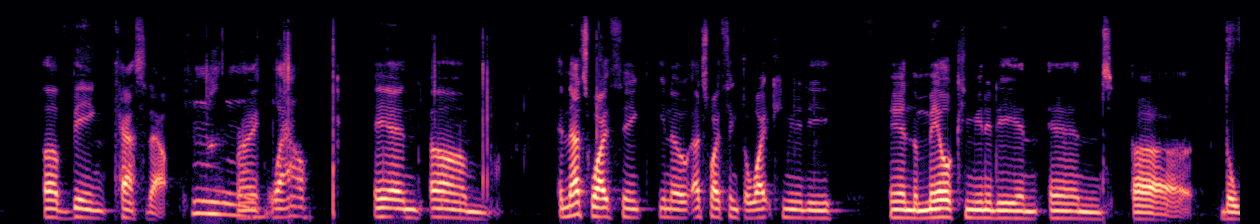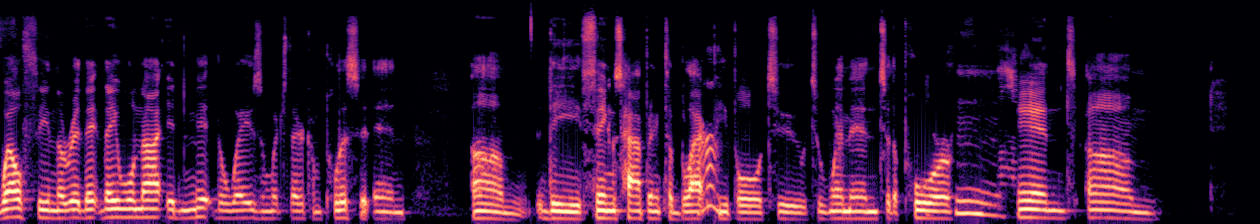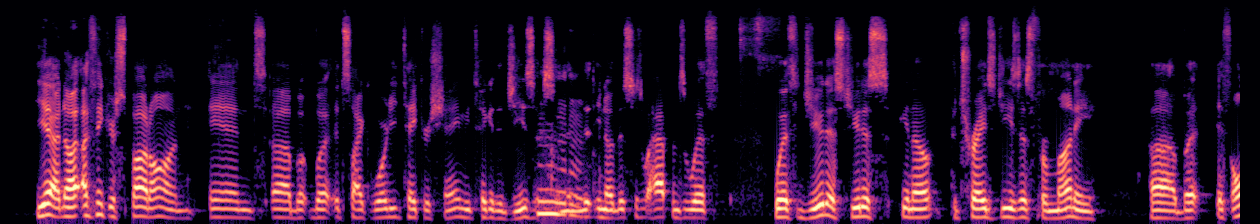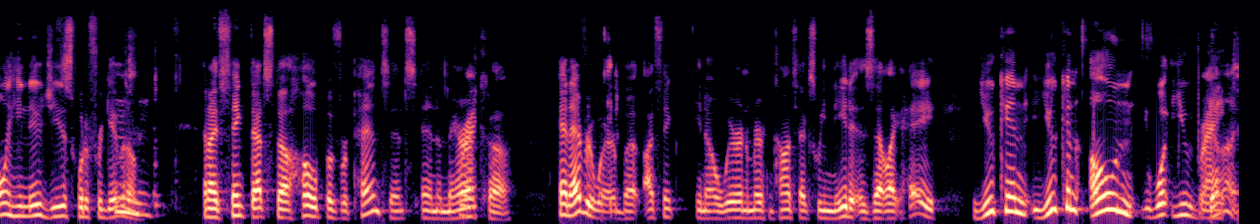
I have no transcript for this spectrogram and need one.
of being casted out. Hmm, right? Wow. And um and that's why I think, you know, that's why I think the white community and the male community and and uh the wealthy and the rich, they, they will not admit the ways in which they're complicit in um, the things happening to black Wow. people, to to women, to the poor, Hmm. and um, yeah, no, I think you're spot on. And uh, but but it's like, where do you take your shame? You take it to Jesus. And then, you know, this is what happens with with Judas. Judas, you know, betrays Jesus for money. Uh, but if only he knew Jesus would have forgiven him. And I think that's the hope of repentance in America and everywhere. But I think you know we're in American context. We need it. Is that like, hey, you can you can own what you've Right. done,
